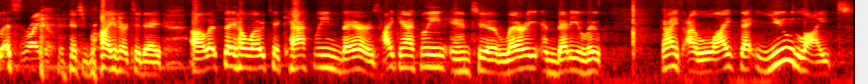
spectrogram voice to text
It's brighter. it's brighter today. Uh, let's say hello to Kathleen Bears. Hi, Kathleen, and to Larry and Betty Loop. Guys, I like that you liked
